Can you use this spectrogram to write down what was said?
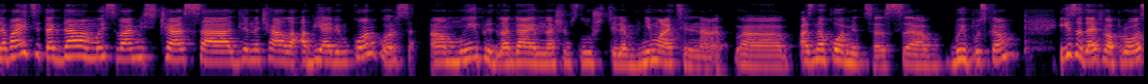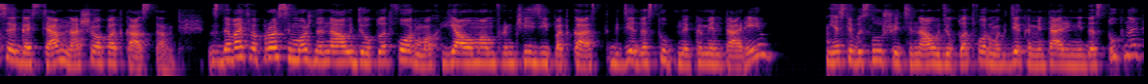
Давайте тогда мы с вами сейчас а, для начала объявим конкурс. А мы предлагаем нашим слушателям внимательно а, ознакомиться с выпуском и задать вопросы гостям нашего подкаста. Задавать вопросы можно на аудиоплатформах «Я у мам франчайзи» подкаст, где доступны комментарии. Если вы слушаете на аудиоплатформах, где комментарии недоступны,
